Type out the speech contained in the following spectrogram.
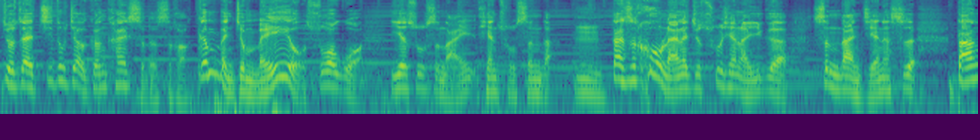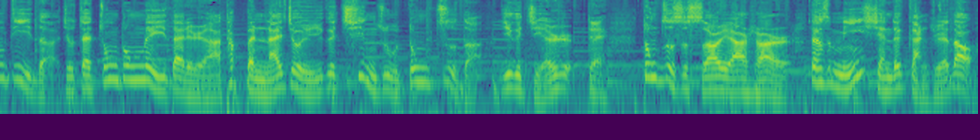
就在基督教刚开始的时候，根本就没有说过耶稣是哪一天出生的。嗯，但是后来呢，就出现了一个圣诞节呢，是当地的就在中东那一带的人啊，他本来就有一个庆祝冬至的一个节日。对，冬至是十二月二十二日，但是明显的感觉到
